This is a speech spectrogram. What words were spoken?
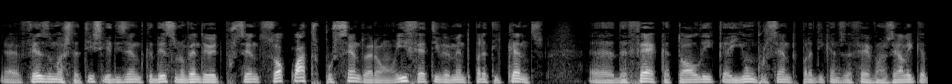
uh, fez uma estatística dizendo que desses 98%, só 4% eram efetivamente praticantes uh, da fé católica e 1% praticantes da fé evangélica,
